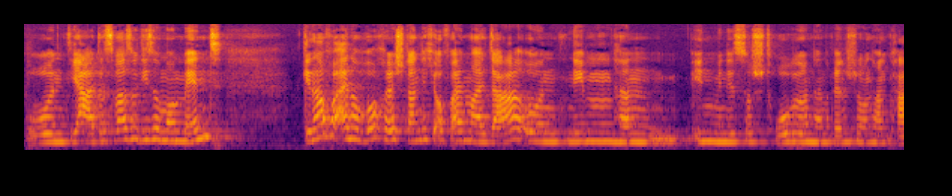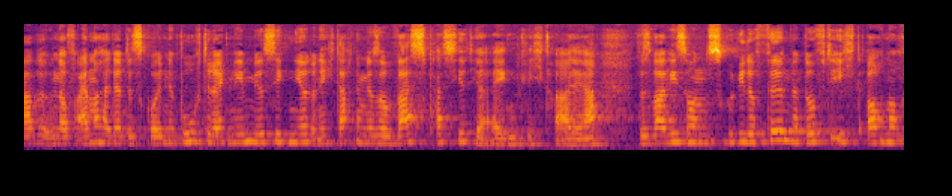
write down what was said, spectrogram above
Und ja, das war so dieser Moment, Genau vor einer Woche stand ich auf einmal da und neben Herrn Innenminister Strobel und Herrn Rentschler und Herrn Pavel und auf einmal hat er das Goldene Buch direkt neben mir signiert und ich dachte mir so, was passiert hier eigentlich gerade? Ja, das war wie so ein skurriler Film. Dann durfte ich auch noch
